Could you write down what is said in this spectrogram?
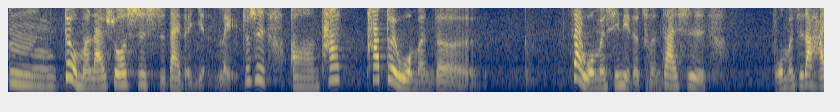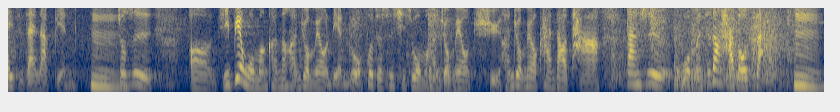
嗯，对我们来说是时代的眼泪，就是嗯，他。他对我们的，在我们心里的存在是，我们知道他一直在那边，嗯，就是，呃，即便我们可能很久没有联络，或者是其实我们很久没有去，很久没有看到他，但是我们知道他都在，嗯，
